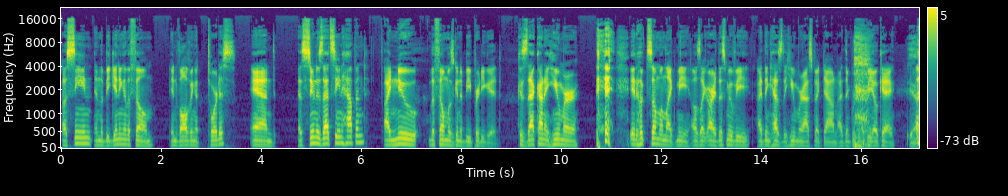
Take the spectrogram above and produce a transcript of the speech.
a scene in the beginning of the film involving a tortoise, and as soon as that scene happened, I knew the film was gonna be pretty good because that kind of humor. it hooked someone like me. I was like, all right, this movie I think has the humor aspect down. I think we're gonna be okay. Yeah.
